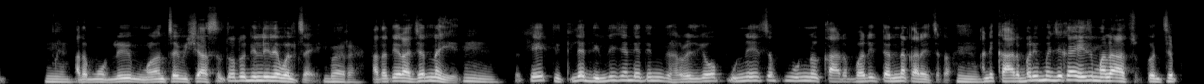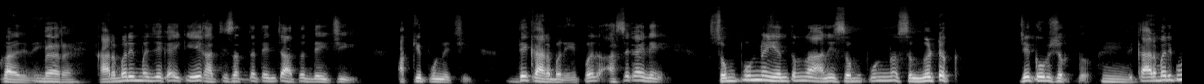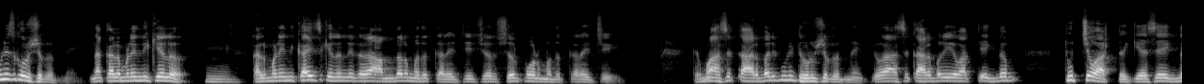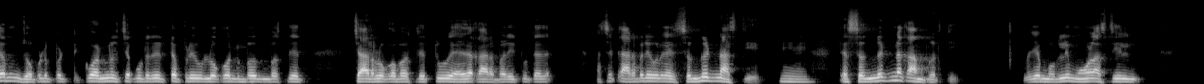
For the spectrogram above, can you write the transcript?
आता मुरली मुळांचा विषय असेल तर तो दिल्ली लेवलचा आहे. आता ते राज्यात नाही. तर ते तिथल्या दिल्लीच्या नेत्यांनी ठरवायचं किंवा पुण्याचं पूर्ण कारभारी त्यांना करायचं का. आणि कारभारी म्हणजे काय हेच मला कन्सेप्ट कळाली नाही. कारभारी म्हणजे काय की एक हाती सत्ता त्यांच्या हातात द्यायची अख्खी पुण्याची ते कारभारी पण असं काही नाही. संपूर्ण यंत्रणा आणि संपूर्ण संघटक जे करू शकतं. ते कारभारी कोणीच करू शकत नाही. ना कलमडेंनी केलं. हम्म. कलमडेंनी काहीच केलं नाही त्याला आमदार मदत करायचे शर शर पवार मदत करायचे. त्यामुळे असं कारभारी कोणी ठरू शकत नाही. किंवा असं कारभारी हे वाक्य एकदम तुच्छ वाटतं की असं एकदम झोपडपट्टी कॉर्नरच्या कुठेतरी टपरी लोक बसलेत चार लोक बसलेत तू ह्याचा कारभारी तू त्याचा असं कारभारी वगैरे काही संघटना असते. त्या संघटना काम करते म्हणजे मुरली मोहोळ असतील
